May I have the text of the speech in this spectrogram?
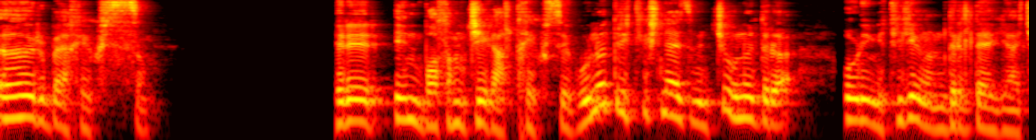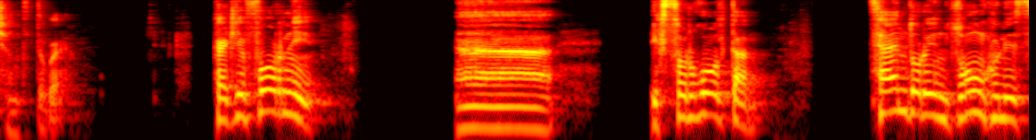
ойр байхыг хүссэн. Тэрээр энэ боломжийг алдахыг хүсээг. Өнөөдөр итгэгч найз минь чи өнөөдөр өөрийн итгэлийн амьдралдаа яаж ханддаг вэ? Калифорни а их сургуульд сайн дурын 100 хүнээс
